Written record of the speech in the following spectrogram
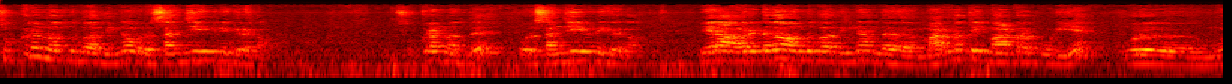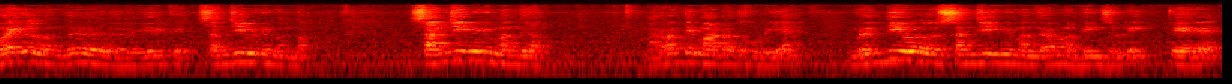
சுக்கிரன் வந்து பாத்தீங்கன்னா ஒரு சஞ்சீவினி கிரகம். சுக்கரன் வந்து ஒரு சஞ்சீவினி கிரகம். ஏன்னா அவர்கிட்ட தான் வந்து பாத்தீங்கன்னா அந்த மரணத்தை மாற்றக்கூடிய ஒரு முறைகள் வந்து இருக்கு. சஞ்சீவினி மந்திரம் சஞ்சீவினி மந்திரம். மரணத்தை மாற்றக்கூடிய மிருத்யு சஞ்சீவி மந்திரம் அப்படின்னு சொல்லி பேரு.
